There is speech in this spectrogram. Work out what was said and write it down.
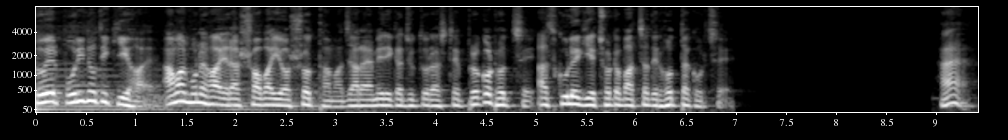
তো এর পরিণতি কি হয়? আমার মনে হয় এরা সবাই অশ্বত্থামা যারা আমেরিকা যুক্তরাষ্ট্রে প্রকট হচ্ছে আর স্কুলে গিয়ে ছোট বাচ্চাদের হত্যা করছে। হ্যাঁ।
